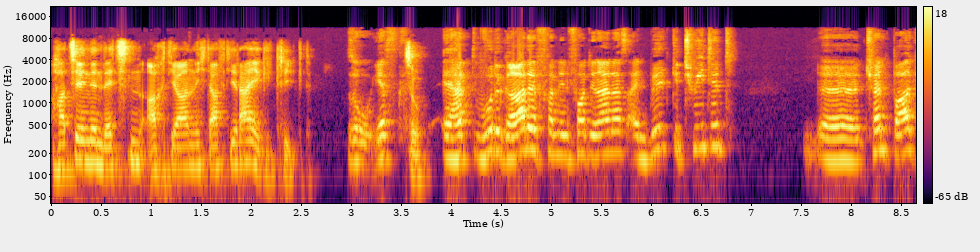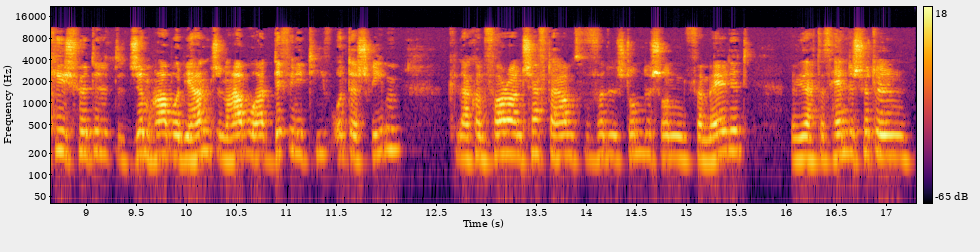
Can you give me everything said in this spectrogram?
hat sie in den letzten acht Jahren nicht auf die Reihe gekriegt. So, jetzt so. Er hat, wurde gerade von den 49ers ein Bild getweetet. Äh, Trent Balky schüttelt Jim Harbour die Hand. Jim Harbour hat definitiv unterschrieben. La Confora und Schäfter haben es vor Viertelstunde schon vermeldet. Wie gesagt, das Händeschütteln,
